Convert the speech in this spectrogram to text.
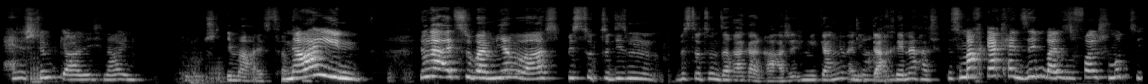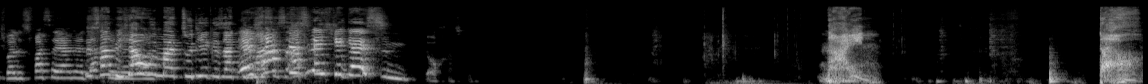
Hä, das stimmt gar nicht, nein. Du lutschst immer Eiszapfen. Nein! Junge, als du bei mir warst, bist du zu diesem, bist du zu unserer Garage hingegangen, an die Nein. Dachrinne, hast Das macht gar keinen Sinn, weil es ist voll schmutzig, weil das Wasser ja in der Das habe ich auch immer zu dir gesagt. Ich du machst hab es das nicht gegessen! Doch, hast du. Nein! Doch!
